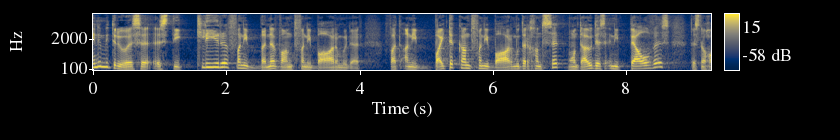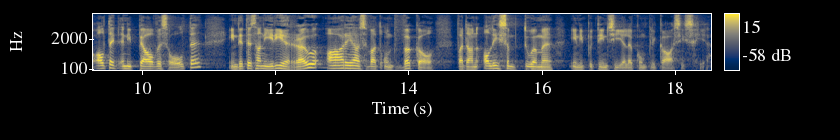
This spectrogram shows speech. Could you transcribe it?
endometriose is die kliere van die binnewand van die baarmoeder wat aan die buitekant van die baarmoeder gaan sit. Onthou dis in die pelvis. Dis nog altyd in die pelvisholte en dit is aan hierdie rou areas wat ontwikkel wat dan al die simptome en die potensiële komplikasies gee.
